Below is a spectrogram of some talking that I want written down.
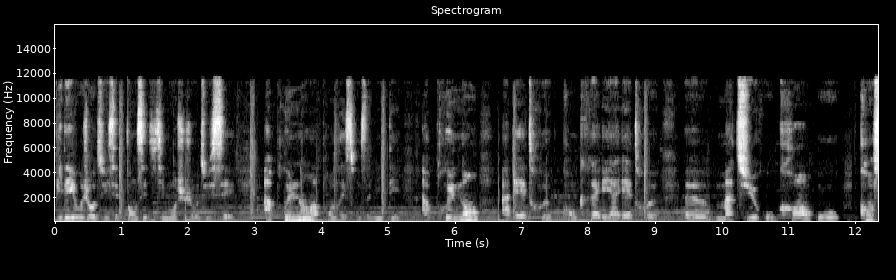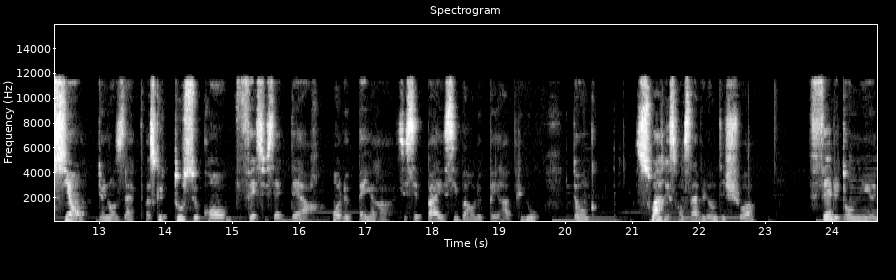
vidéo aujourd'hui, cette pensée du dimanche aujourd'hui, c'est apprenons à prendre responsabilité, apprenons à être concret et à être euh, mature ou grand ou conscient de nos actes. Parce que tout ce qu'on fait sur cette terre, on le payera. Si c'est pas ici-bas, on le payera plus haut. Donc, sois responsable dans tes choix. Fais de ton mieux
